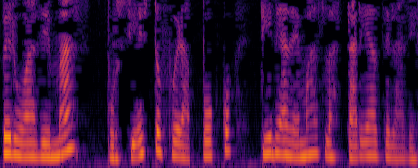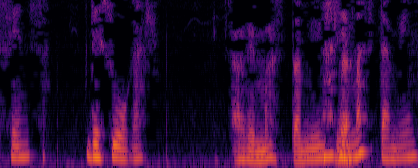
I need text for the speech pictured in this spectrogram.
Pero además, por si esto fuera poco, tiene además las tareas de la defensa de su hogar. Además también. Además también.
